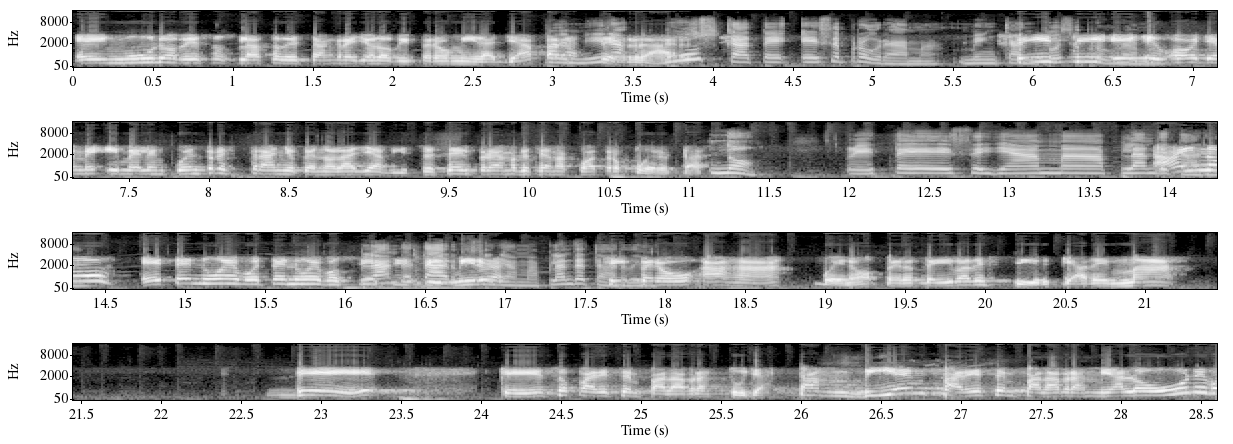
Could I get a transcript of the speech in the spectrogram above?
En uno de esos lazos de sangre yo lo vi, pero mira, ya para Pues mira, cerrar. búscate ese programa. Me encantó Sí, ese sí, programa. y, y, óyeme, y me lo encuentro extraño que no lo haya visto. Ese es el programa que se llama Cuatro Puertas. No, este se llama Plan de Ay, Tarde. no, este nuevo, este nuevo, sí, Plan sí, de sí, tarde mira. se llama, Plan de Tarde. Sí, pero, ajá, bueno, pero te iba a decir que además de que eso parecen palabras tuyas, también parecen palabras mías. Lo único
